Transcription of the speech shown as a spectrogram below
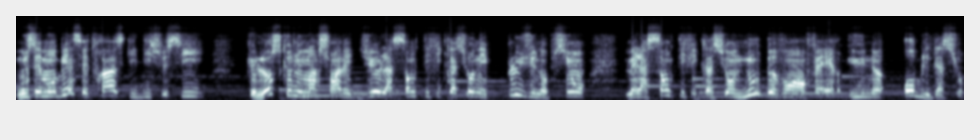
Nous aimons bien cette phrase qui dit ceci, que lorsque nous marchons avec Dieu, la sanctification n'est plus une option, mais la sanctification, nous devons en faire une obligation.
